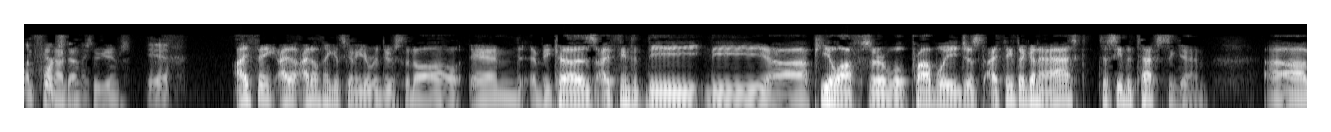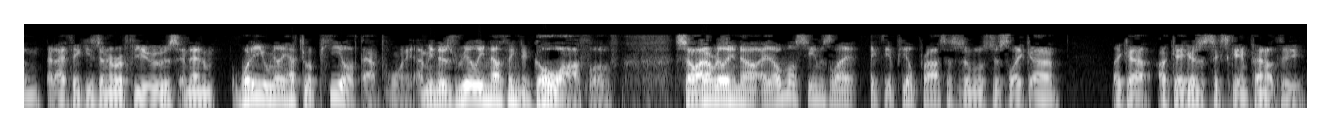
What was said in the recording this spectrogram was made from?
Not down Unfortunately, to two games. yeah. I think I, I don't think it's going to get reduced at all, and because I think that the the uh, appeal officer will probably just I think they're going to ask to see the text again, um, and I think he's going to refuse. And then what do you really have to appeal at that point? I mean, there's really nothing to go off of, so I don't really know. It almost seems like, like the appeal process is almost just like a like a okay, here's a six game penalty.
